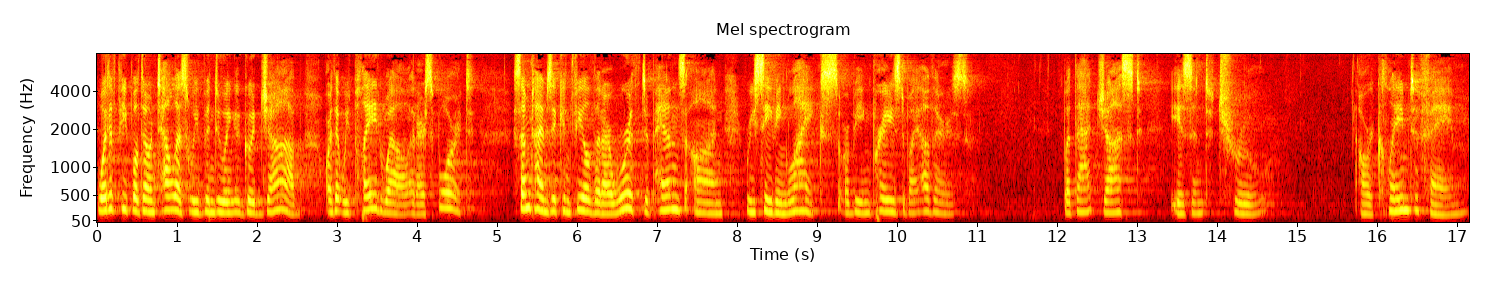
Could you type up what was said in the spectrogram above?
What if people don't tell us we've been doing a good job or that we played well at our sport? Sometimes it can feel that our worth depends on receiving likes or being praised by others. But that just isn't true. Our claim to fame,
